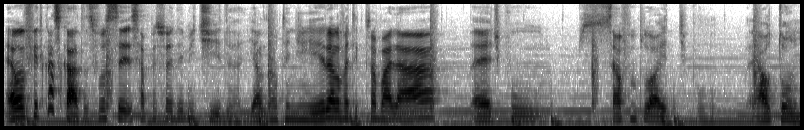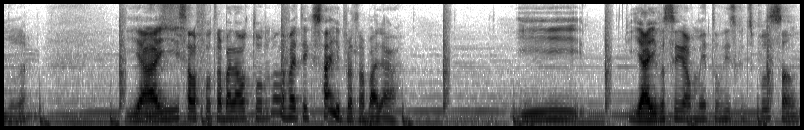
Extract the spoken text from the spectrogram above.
é o efeito cascata. Se, você, se a pessoa é demitida e ela não tem dinheiro, ela vai ter que trabalhar, é, tipo, self-employed, tipo, é autônomo, né? E aí, se ela for trabalhar autônomo, ela vai ter que sair para trabalhar. E, e aí você aumenta o risco de exposição.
